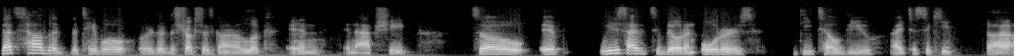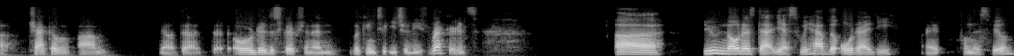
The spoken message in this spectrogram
that's how the, the table or the, the structure is going to look in in AppSheet. So if we decided to build an orders detail view, right, just to keep uh, track of um, you know the, the, order description and looking to each of these records, uh, you notice that yes, we have the order ID right from this field,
